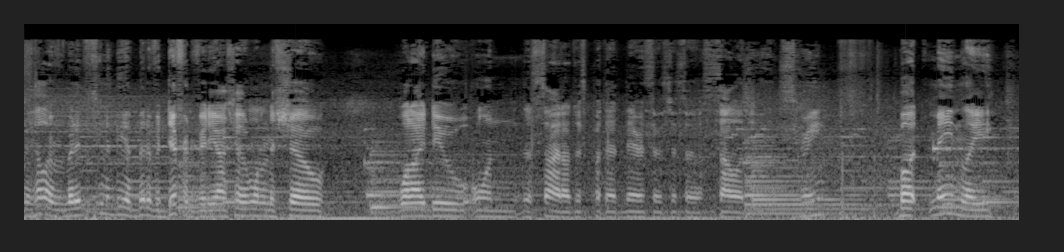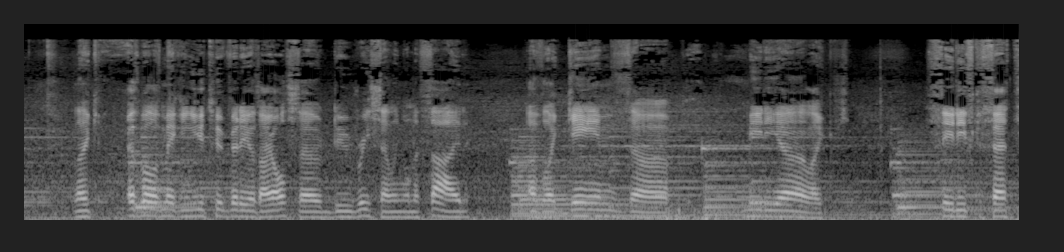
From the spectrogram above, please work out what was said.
Okay, hello everybody. This is going to be a bit of a different video. Actually, I wanted to show what I do on the side. I'll just put that there so it's just a solid screen. But mainly, like, as well as making YouTube videos, I also do reselling on the side of, like, games, uh, media, like, CDs, cassettes,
